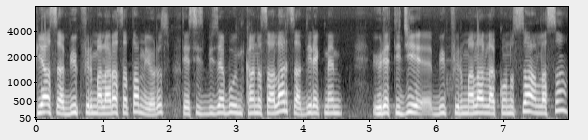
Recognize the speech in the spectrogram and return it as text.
piyasa büyük firmalara satamıyoruz. Tesis bize bu imkanı sağlarsa direktmen üretici e, büyük firmalarla konuşsa anlatsa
